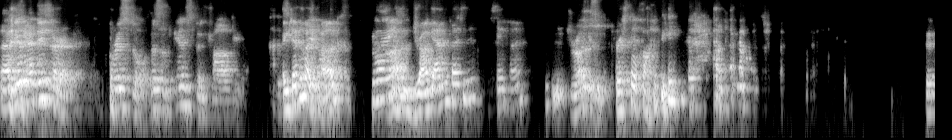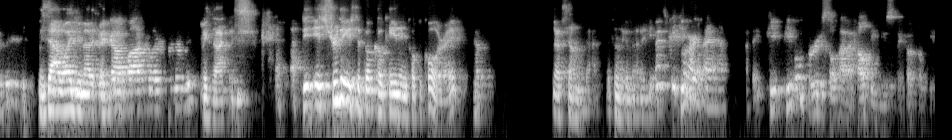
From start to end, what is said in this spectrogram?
And these are crystal, this is instant coffee. Are you talking about drugs? Huh? Drug advertisement at the same time? Drugs. Crystal coffee? Is that why dramatic? They got popular for a reason. Exactly. It's true they used to put cocaine in Coca-Cola, right? Yep. That sounds bad. That sounds like a bad idea. Most people are bad enough. I think pe- people brew still have a healthy use of the cocoa bean.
